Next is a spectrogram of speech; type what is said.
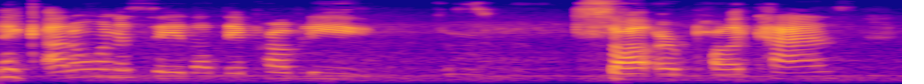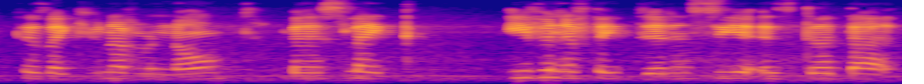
like I don't want to say that they probably saw our podcast because like you never know, but it's like even if they didn't see it, it's good that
